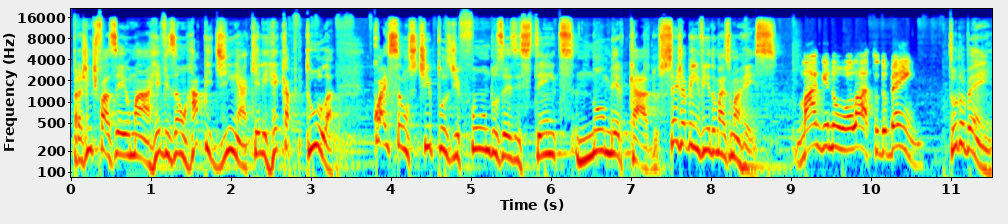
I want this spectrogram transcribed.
para a gente fazer uma revisão rapidinha, aquele recapitula quais são os tipos de fundos existentes no mercado. Seja bem-vindo mais uma vez. Magno, olá, tudo bem? Tudo bem.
